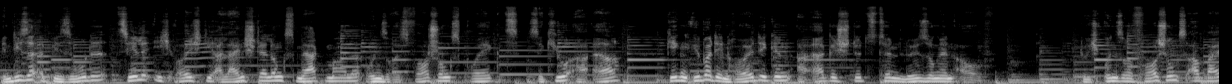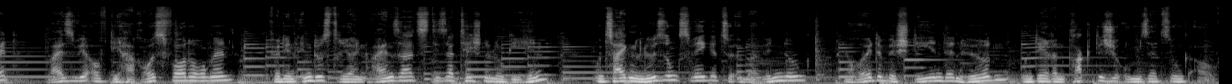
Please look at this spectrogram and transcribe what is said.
In dieser Episode zähle ich euch die Alleinstellungsmerkmale unseres Forschungsprojekts Secure AR gegenüber den heutigen AR-gestützten Lösungen auf. Durch unsere Forschungsarbeit weisen wir auf die Herausforderungen für den industriellen Einsatz dieser Technologie hin und zeigen Lösungswege zur Überwindung der heute bestehenden Hürden und deren praktische Umsetzung auf.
